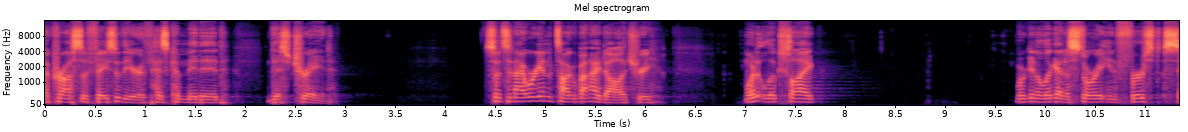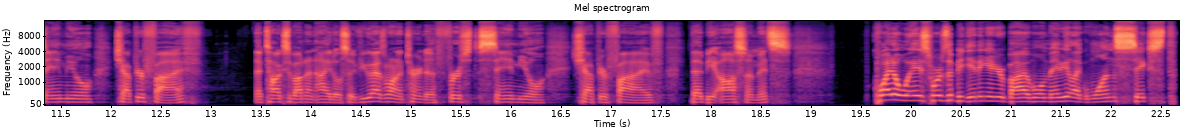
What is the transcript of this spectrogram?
across the face of the earth has committed this trade. So tonight we're going to talk about idolatry, what it looks like. We're going to look at a story in 1 Samuel chapter 5 that talks about an idol. So if you guys want to turn to 1 Samuel chapter 5, that'd be awesome. It's quite a ways towards the beginning of your Bible, maybe like one sixth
